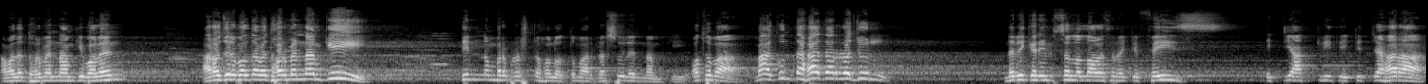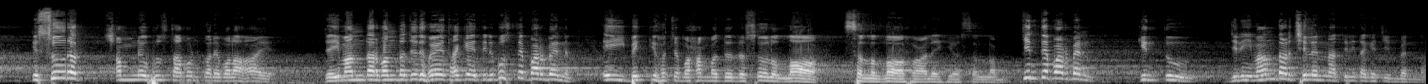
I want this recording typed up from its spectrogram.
আমাদের ধর্মের নাম কি বলেন? আরও জোরে বলতে হবে, ধর্মের নাম কি? তিন নম্বর প্রশ্ন হলো, তোমার রসুলের নাম কি? অথবা, মা কুন্তা হাদার রজুল? নবী করিম সাল্লাম একটি ফেজ একটি আকৃতি, একটি চেহারা, একটি সুরত সামনে উপস্থাপন করে বলা হয়। যে ইমানদার বান্দা যদি হয়ে থাকে, তিনি বুঝতে পারবেন এই ব্যক্তি হচ্ছে মোহাম্মদুর রসুল্লাহ সাল্লাহ আলহি আসাল্লাম চিনতে পারবেন, কিন্তু যিনি ইমানদার ছিলেন না, তিনি তাকে চিনবেন না।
